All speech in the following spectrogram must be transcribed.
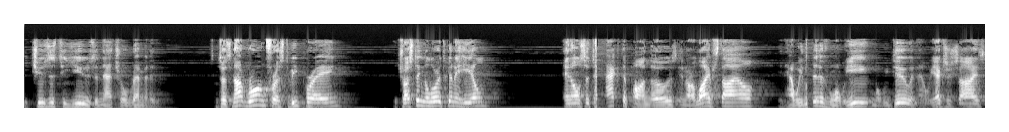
He chooses to use a natural remedy. So it's not wrong for us to be praying, trusting the Lord's going to heal, and also to act upon those in our lifestyle, in how we live, and what we eat, and what we do, and how we exercise,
